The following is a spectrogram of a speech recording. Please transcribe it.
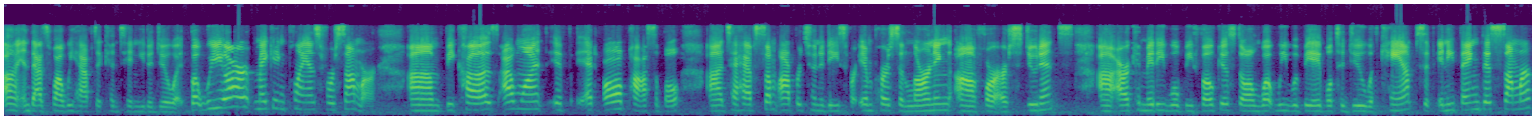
Uh, and that's why we have to continue to do it. But we are making plans for summer um, because I want, if at all possible, uh, to have some opportunities for in person learning uh, for our students. Uh, our committee will be focused on what we would be able to do with camps, if anything, this summer,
